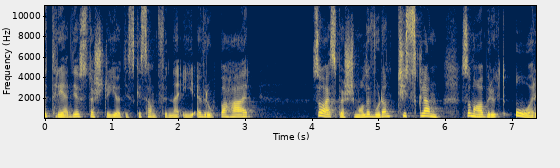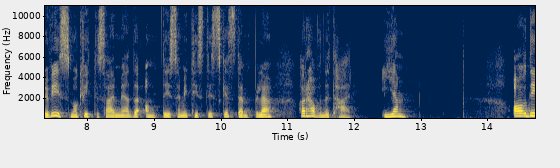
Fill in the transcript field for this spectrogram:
det tredje største jødiske samfunnet i Europa her. Så er spørsmålet hvordan Tyskland, som har brukt årevis med å kvitte seg med det antisemittistiske stempelet, har havnet her igjen. Av de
